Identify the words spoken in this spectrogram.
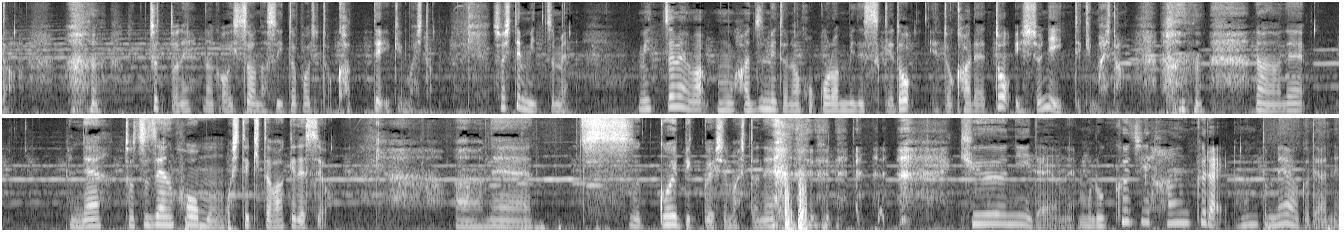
た。ちょっとねなんか美味しそうなスイートポテトを買っていきました。そして3つ目。3つ目はもう初めての試みですけど、えっ、と、彼と一緒に行ってきました。なので、ね、突然訪問をしてきたわけですよ。あのね、すっごいびっくりしましたね急にだよね。もう6時半くらい。ほんと迷惑だよね。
